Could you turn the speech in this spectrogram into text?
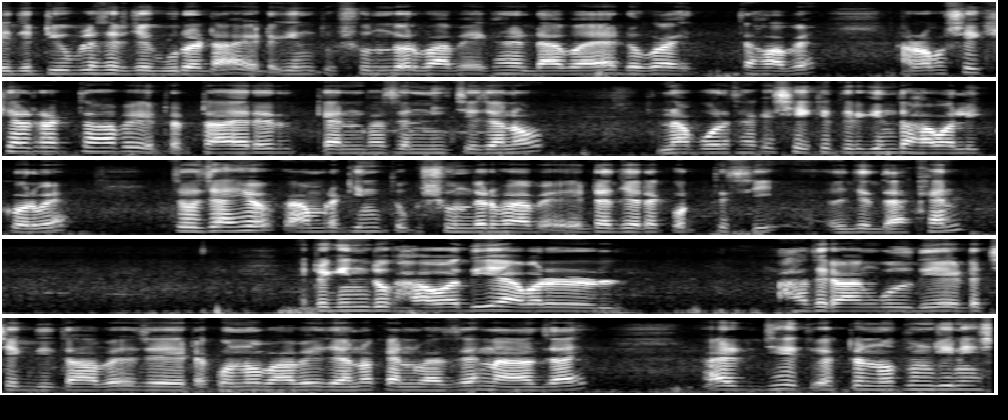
এই যে টিউবলেসের যে গুঁড়াটা, এটা কিন্তু সুন্দরভাবে এখানে ডাবায় ঢোকাইতে হবে। আর অবশ্যই খেয়াল রাখতে হবে, এটা টায়ারের ক্যানভাসের নিচে যেন না পড়ে থাকে, সেক্ষেত্রে কিন্তু হাওয়া লিক করবে। তো যাই হোক, আমরা কিন্তু সুন্দরভাবে এটা যেটা করতেছি, এই যে দেখেন, এটা কিন্তু হাওয়া দিয়ে আবার হাতের আঙ্গুল দিয়ে এটা চেক দিতে হবে যে এটা কোনোভাবে যেন ক্যানভাসে না যায়। আর যেহেতু একটা নতুন জিনিস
